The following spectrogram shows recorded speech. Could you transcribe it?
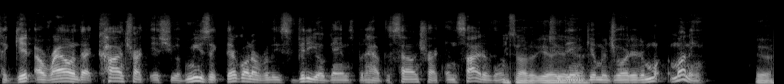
to get around that contract issue of music, they're going to release video games, but have the soundtrack inside of them inside of, yeah, to yeah, then yeah. get majority of the money. Yeah.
